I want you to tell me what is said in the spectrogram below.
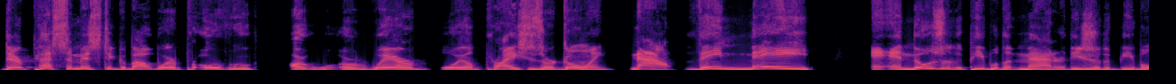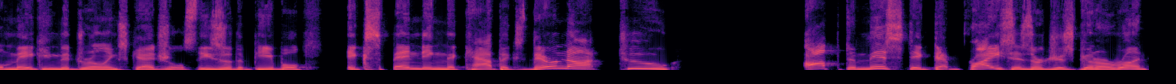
they're pessimistic about where or who or, or where oil prices are going. Now, they may and those are the people that matter. These are the people making the drilling schedules. These are the people expending the capex. They're not too optimistic that prices are just going to run,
